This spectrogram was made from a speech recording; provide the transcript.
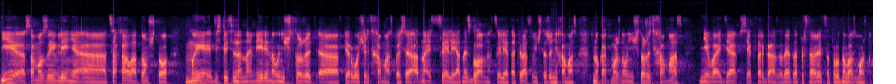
И само заявление э, Цахала о том, что мы действительно намерены уничтожить в первую очередь Хамас. То есть одна из целей, одна из главных целей этой операции уничтожения Хамас. Но как можно уничтожить Хамас, не войдя в сектор газа? Да, это представляется трудновозможным.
